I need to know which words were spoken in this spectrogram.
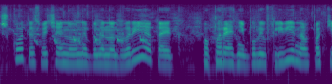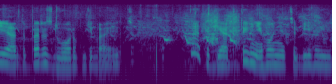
Шкоди, звичайно, вони були на дворі, а так як попередні були в хліві навпаки, а тепер з двору вдіваються. А такі активні, гоняться, бігають.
